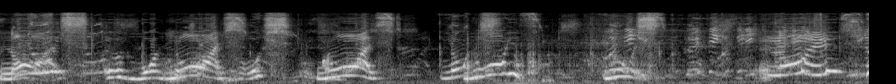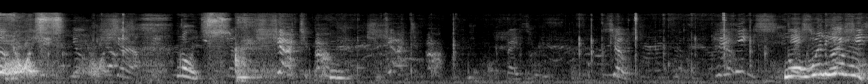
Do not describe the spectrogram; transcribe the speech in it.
Nice. It was one. Nice. Nice. Nice. Nice. Nice. Thinks? Nice. Nice. Shut up. Nice. Shut up. Shut up. Right. So, who thinks No, this William, voice is better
